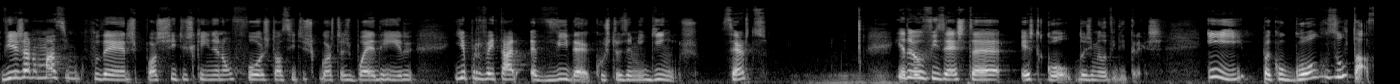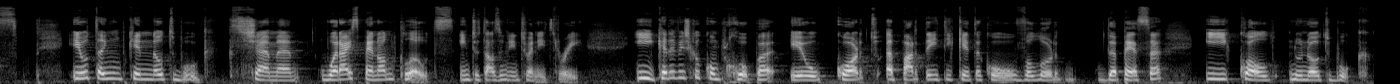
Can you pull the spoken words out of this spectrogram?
Viajar o máximo que puderes para os sítios que ainda não foste, aos sítios que gostas bué de ir e aproveitar a vida com os teus amiguinhos, certo? Então eu fiz esta, este goal 2023. E, para que o goal resultasse, eu tenho um pequeno notebook que se chama What I Spend on Clothes in 2023. E cada vez que eu compro roupa, eu corto a parte da etiqueta com o valor da peça e colo no notebook.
